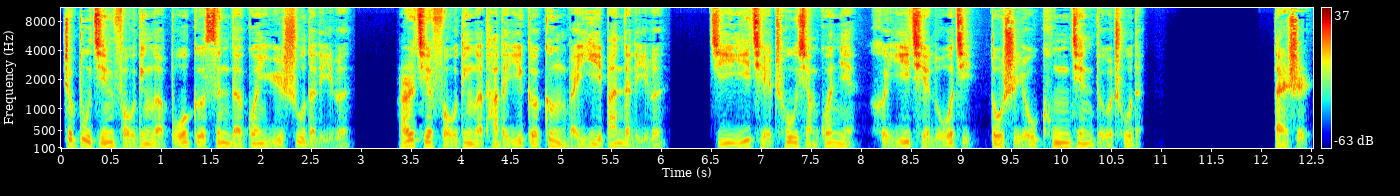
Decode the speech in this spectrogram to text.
这不仅否定了伯格森的关于数的理论，而且否定了他的一个更为一般的理论，即一切抽象观念和一切逻辑都是由空间得出的。但是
